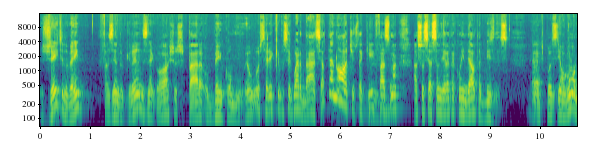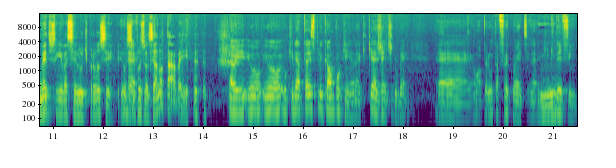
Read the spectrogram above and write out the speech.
Gente do bem fazendo grandes negócios para o bem comum. Eu gostaria que você guardasse, até anote isso aqui uhum. e faça uma associação direta com o Indelta Business. É. Depois, em algum momento, isso aqui vai ser útil para você. Eu, é. se fosse você, anotava aí. Não, eu, eu, eu, queria até explicar um pouquinho, né? O que é gente do bem? É, é uma pergunta frequente, né? O que, que uhum. define?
